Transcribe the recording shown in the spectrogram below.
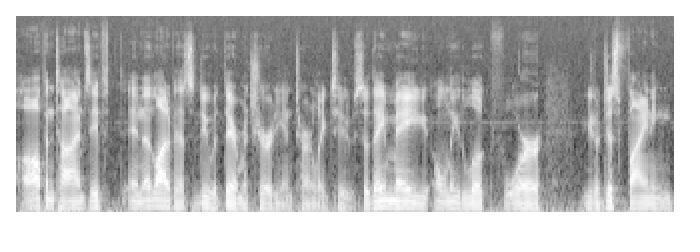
oftentimes if and a lot of it has to do with their maturity internally too. So they may only look for you know just finding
